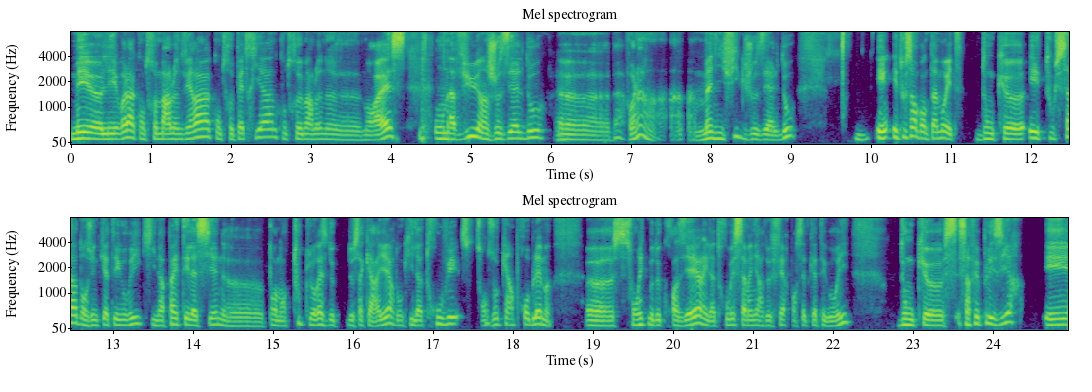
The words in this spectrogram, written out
Mais euh, les, voilà, contre Marlon Vera, contre Petrian, contre Marlon Moraes, on a vu un José Aldo, bah, voilà, un, magnifique José Aldo et, tout ça en bantamweight. Donc, euh, et tout ça dans une catégorie qui n'a pas été la sienne euh, pendant tout le reste de, sa carrière. Donc, il a trouvé sans aucun problème euh, son rythme de croisière. Il a trouvé sa manière de faire pour cette catégorie. Donc, ça fait plaisir. Et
